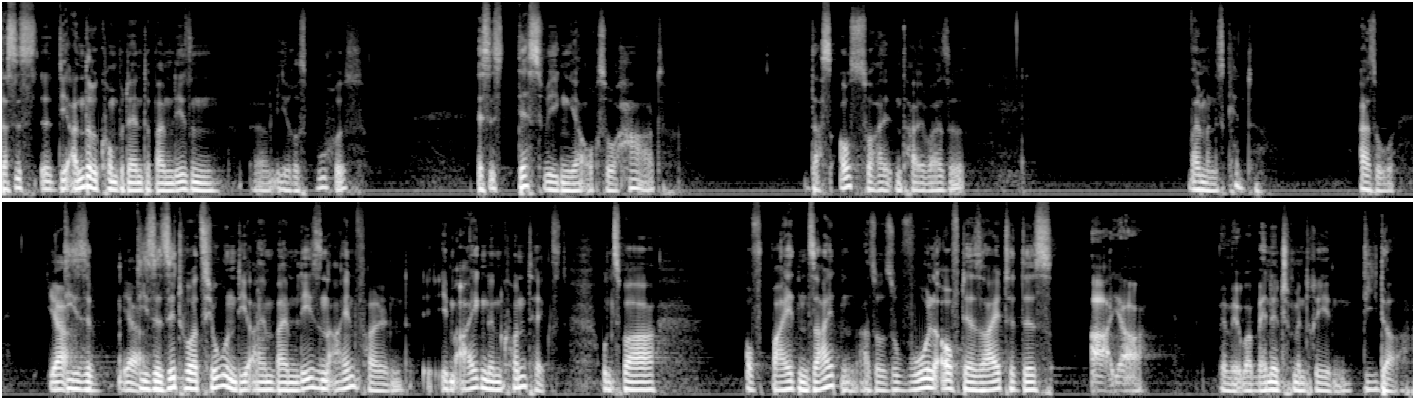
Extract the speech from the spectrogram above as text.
das ist äh, die andere Komponente beim Lesen äh, Ihres Buches. Es ist deswegen ja auch so hart, das auszuhalten teilweise, weil man es kennt. Also Ja, diese, ja. diese Situationen, die einem beim Lesen einfallen, im eigenen Kontext, und zwar auf beiden Seiten, also sowohl auf der Seite des, ah ja, wenn wir über Management reden, die da,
